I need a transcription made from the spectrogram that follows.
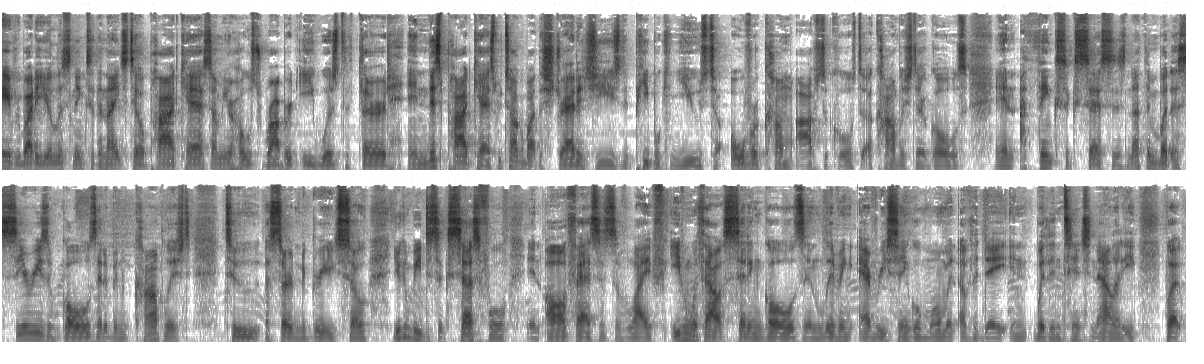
Hey, everybody, you're listening to the Knight's Tale podcast. I'm your host, Robert E. Woods III. In this podcast, we talk about the strategies that people can use to overcome obstacles to accomplish their goals. And I think success is nothing but a series of goals that have been accomplished to a certain degree. So you can be successful in all facets of life, even without setting goals and living every single moment of the day in, with intentionality. But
